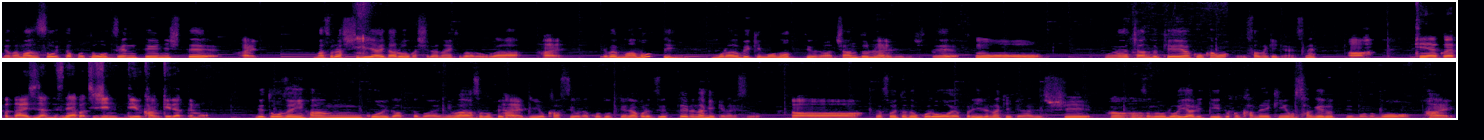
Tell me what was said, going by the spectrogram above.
だからまずそういったことを前提にして、はい。まあそれは知り合いだろうが知らない人だろうが、はい。やっぱり守ってもらうべきものっていうのはちゃんとルールにして、おおこれはちゃんと契約を交わさなきゃいけないですね。あ、契約はやっぱ大事なんですね。やっぱ知人っていう関係であっても。で、当然違反行為があった場合には、そのペナルティを課すようなことっていうのは、これ絶対入れなきゃいけないですよ。あそういったところをやっぱり入れなきゃいけないですし、んうんそのロイヤリティとか加盟金を下げるっていうものも、はい。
